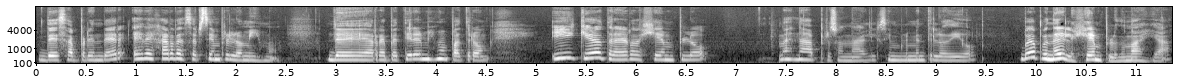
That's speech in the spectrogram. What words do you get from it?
desaprender es dejar de hacer siempre lo mismo, de repetir el mismo patrón. Y quiero traer de ejemplo, no es nada personal, simplemente lo digo. Voy a poner el ejemplo nomás ya.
